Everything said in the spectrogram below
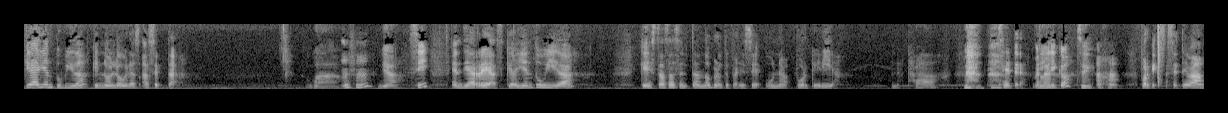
¿qué hay en tu vida que no logras aceptar? Wow. Ujú. Ya. ¿Sí? En diarreas, ¿qué hay en tu vida que estás aceptando pero te parece una porquería? Una cagada, etcétera. ¿Me Claro. explico? Sí. Ajá. Porque se te va.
